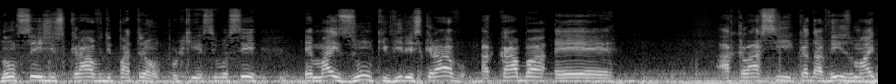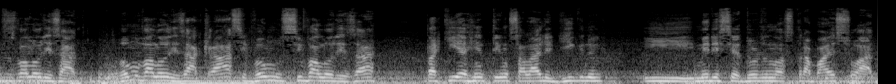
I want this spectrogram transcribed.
Não seja escravo de patrão, porque se você é mais um que vira escravo, acaba é, a classe cada vez mais desvalorizada. Vamos valorizar a classe, vamos se valorizar para que a gente tenha um salário digno e merecedor do nosso trabalho suado.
